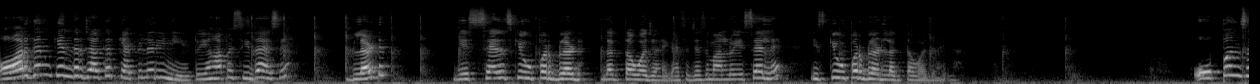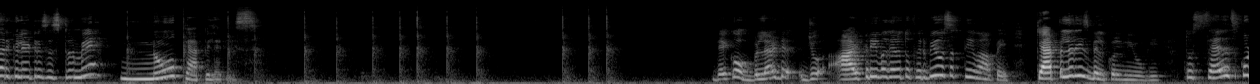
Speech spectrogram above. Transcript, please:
ऑर्गन के अंदर जाकर कैपिलरी नहीं है तो यहाँ पे सीधा ऐसे ब्लड ये सेल्स के ऊपर ब्लड लगता हुआ जाएगा। ऐसे जैसे मान लो ये सेल है, इसके ऊपर ब्लड लगता हुआ जाएगा। ओपन सर्कुलेटरी सिस्टम में नो कैपिलरीज। देखो, ब्लड जो आर्टरी वगैरह तो फिर भी हो सकती है वहाँ पे। कैपिलरीज बिल्कुल नहीं होगी। तो सेल्स को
